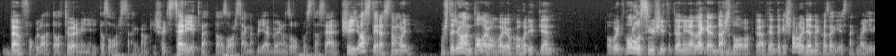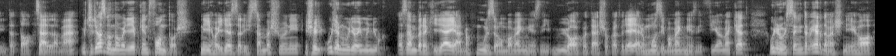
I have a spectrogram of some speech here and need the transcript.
benfoglalta a törvényeit az országnak, és hogy szerét vette az országnak, hogy ebből jön az ópusztaszer. És így azt éreztem, hogy most egy olyan talajon vagyok, ahol itt ilyen hogy valószínűsíthetően ilyen legendás dolgok történtek, és valahogy ennek az egésznek megérintett a szelleme. Úgyhogy azt gondolom, hogy egyébként fontos néha így ezzel is szembesülni, és hogy ugyanúgy, hogy mondjuk az emberek így eljárnak múzeumba megnézni műalkotásokat, vagy eljárunk moziba megnézni filmeket, ugyanúgy szerintem érdemes néha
